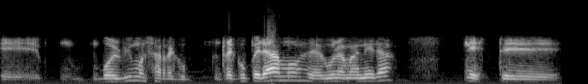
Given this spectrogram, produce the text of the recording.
eh, volvimos a recu- recuperamos de alguna manera este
